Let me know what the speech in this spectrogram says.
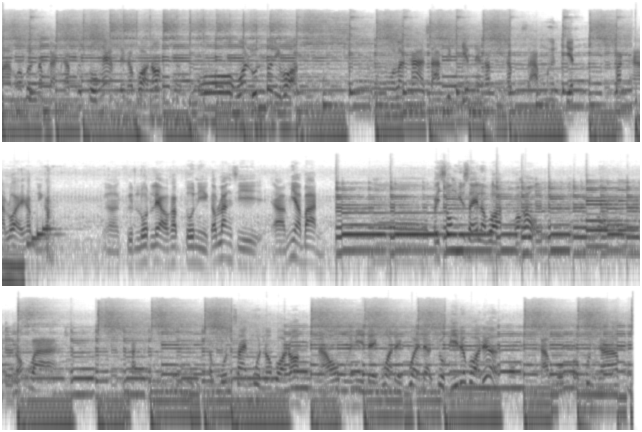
มามาเบิ่งน้ำกันครับคือตัวงามเลยครับพ่อเนาะ โอ้หัวลุ้นตัวนี้พ่อราคาสามสิบเจ็ดนะครับนี่ครับสามหมื่นเจ็ดพันห้าร้อยครับนี่ครับอ่าขึ้นรถแล้วครับตัวนี้กำลังสีอ่าเมียบ้าน ไปส่งยู่ไสแล้วบ่ของเฮาน้องว่าตำบลไส้มุ่นเนาะพ่อเนาะ ได้หัวได้กล้วยแล้วโชคดีเด้อพ่อเด้อครับผมขอบคุณครับ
